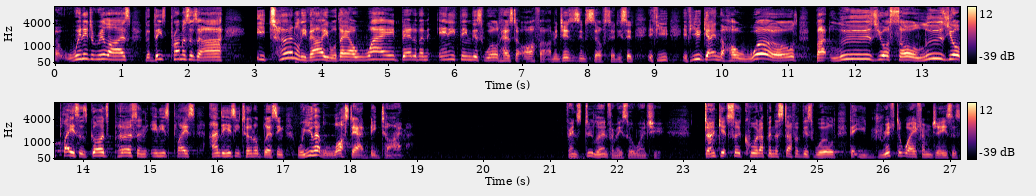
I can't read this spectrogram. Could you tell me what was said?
Uh, we need to realize that these promises are eternally valuable. They are way better than anything this world has to offer. I mean, Jesus himself said, He said, if you, if you gain the whole world but lose your soul, lose your place as God's person in His place under His eternal blessing, well, you have lost out big time. Friends, do learn from Esau, won't you? Don't get so caught up in the stuff of this world that you drift away from Jesus.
